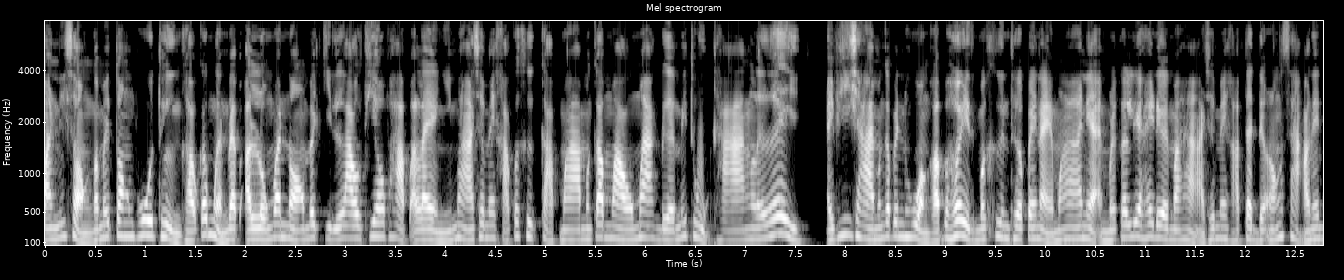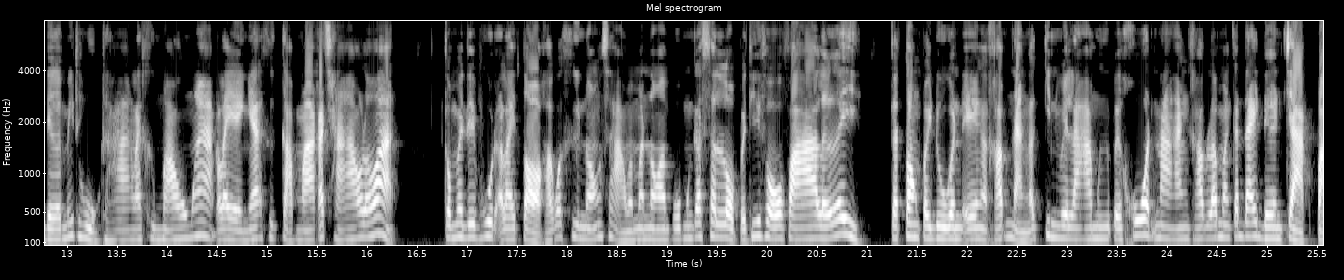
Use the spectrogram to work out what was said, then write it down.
วันที่สองก็ไม่ต้องพูดถึงเขาก็เหมือนแบบอารมณ์ว่าน้องไปกินเหล้าเที่ยวผับอะไรอย่างนี้มาใช่ไหมครับ ก็คือกลับมามันก็เมามากเดินไม่ถูกทางเลย ไอพี่ชายมันก็เป็นห่วงครับ เฮ้ย เมื่อคืนเธอไปไหนมาเนี่ย มันก็เรียกให้เดินมาหาใช่ไหมครับ แต่เดินน้องสาวเนี่ยเดินไม่ถูกทางแล้วคือเมามากอะไรอย่างเงี้ย คือกลับมาก็เช้าแล้วอะก็ไม่ได้พูดอะไรต่อครับ ก็คือน้องสาวมันมานอนปุ๊บมันก็สลบไปที่โซฟาเลยก็ต้องไปดูกันเองอะครับ หนังก็กินเวลามือไปโคตรนานครับ แล้วมันก็ได้เดินจากไป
